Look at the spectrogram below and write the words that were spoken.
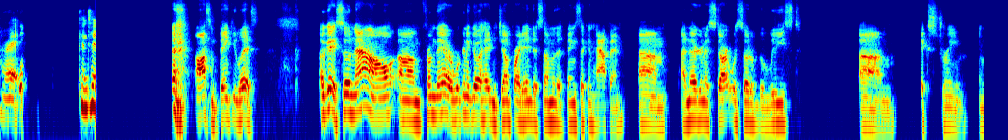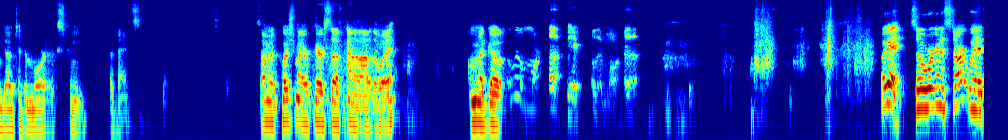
All right. Continue. awesome. Thank you, Liz. Okay, so now um, from there, we're going to go ahead and jump right into some of the things that can happen. Um, and they're going to start with sort of the least um, extreme and go to the more extreme events. So I'm going to push my repair stuff kind of out of the way. I'm going to go a little more up here, a little more up. Okay, so we're going to start with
